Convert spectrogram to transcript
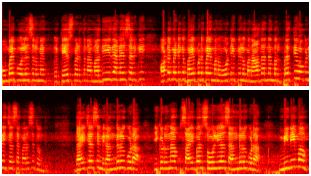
ముంబై పోలీసులు మేము కేసు పెడుతున్నాం అది ఇది అనేసరికి ఆటోమేటిక్గా భయపడిపోయి మన ఓటీపీలు మన ఆధార్ నెంబర్లు ప్రతి ఒక్కటి ఇచ్చేసే పరిస్థితి ఉంది. దయచేసి మీరందరూ కూడా ఇక్కడున్న సైబర్ సోల్జర్స్ అందరూ కూడా మినిమం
